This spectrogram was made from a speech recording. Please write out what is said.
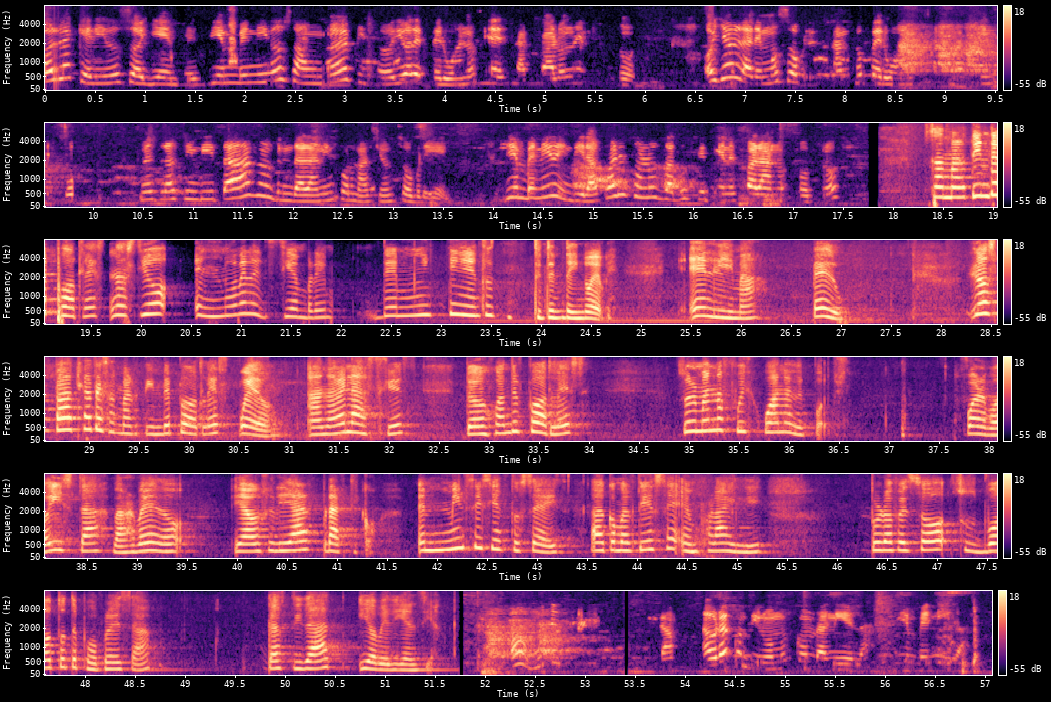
Hola queridos oyentes, bienvenidos a un nuevo episodio de Peruanos que destacaron en la historia. Hoy hablaremos sobre el santo peruano San Martín de Porres. Nuestras invitadas nos brindarán información sobre él. Bienvenida Indira, ¿cuáles son los datos que tienes para nosotros? San Martín de Porres nació el 9 de diciembre de 1579 en Lima, Perú. Los padres de San Martín de Porres fueron Ana Velázquez, don Juan de Porres, su hermana fue Juana de Porres. Fue arborista, barbero y auxiliar práctico. En 1606, al convertirse en fraile, profesó sus votos de pobreza, castidad y obediencia. Oh, muchas gracias. Ahora continuamos con Daniela. Bienvenida.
